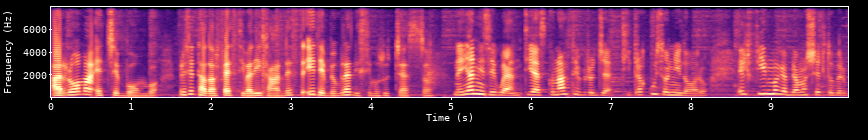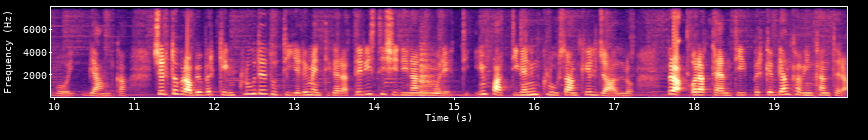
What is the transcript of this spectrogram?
a Roma Ecce Bombo, presentato al Festival di Cannes ed ebbe un grandissimo successo. Negli anni seguenti escono altri progetti, tra cui Sogni d'Oro, e il film che abbiamo scelto per voi, Bianca, scelto proprio perché include tutti gli elementi caratteristici di Nanni Moretti, infatti viene incluso anche il giallo, però ora attenti perché Bianca vi incanterà.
